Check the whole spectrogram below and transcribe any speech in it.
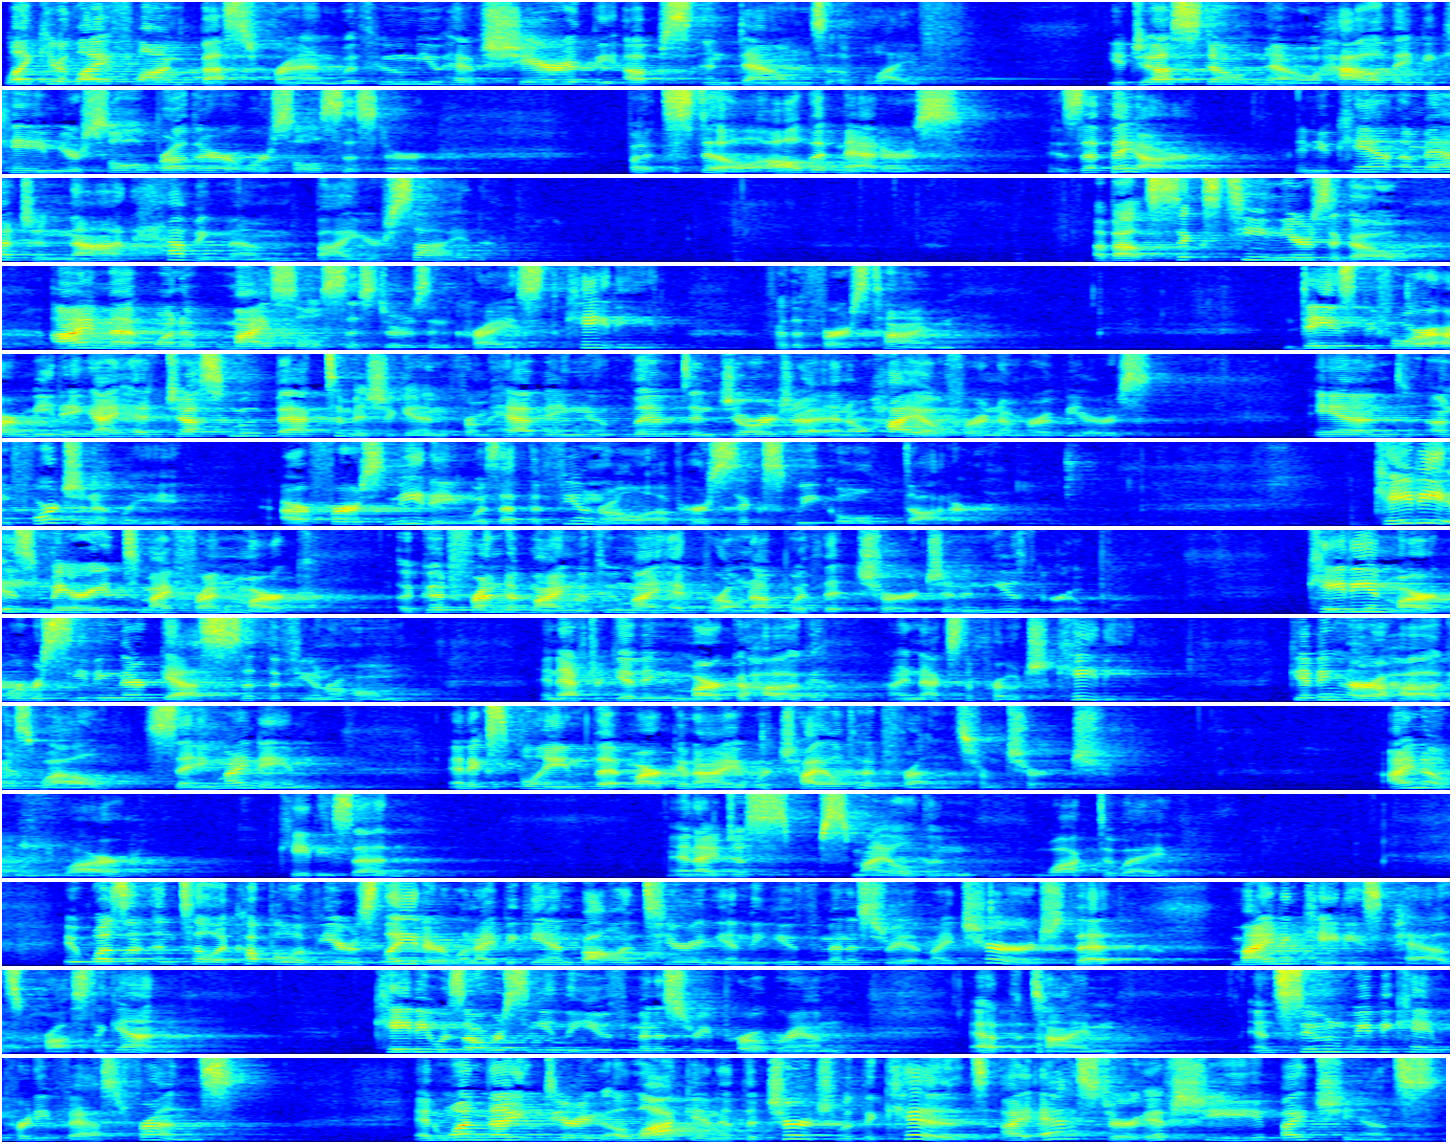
Like your lifelong best friend with whom you have shared the ups and downs of life you just don't know how they became your soul brother or soul sister. But still, all that matters is that they are, and you can't imagine not having them by your side. About 16 years ago, I met one of my soul sisters in Christ, Katie, for the first time. Days before our meeting, I had just moved back to Michigan from having lived in Georgia and Ohio for a number of years. And unfortunately, our first meeting was at the funeral of her six week old daughter. Katie is married to my friend Mark, a good friend of mine with whom I had grown up with at church and in youth group. Katie and Mark were receiving their guests at the funeral home, and after giving Mark a hug, I next approached Katie, giving her a hug as well, saying my name, and explained that Mark and I were childhood friends from church. I know who you are, Katie said. And I just smiled and walked away. It wasn't until a couple of years later when I began volunteering in the youth ministry at my church that mine and Katie's paths crossed again. Katie was overseeing the youth ministry program at the time, and soon we became pretty fast friends. And one night during a lock in at the church with the kids, I asked her if she, by chance,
